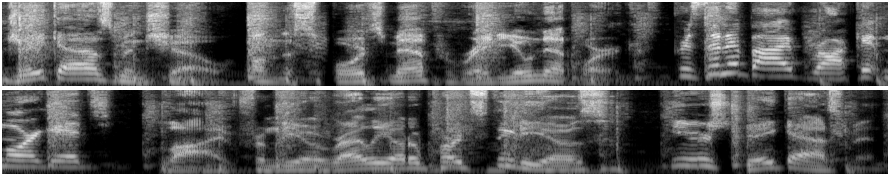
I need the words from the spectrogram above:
Jake Asman Show on the SportsMap Radio Network. Presented by Rocket Mortgage. Live from the O'Reilly Auto Parts Studios, here's Jake Asman.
